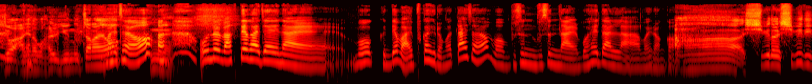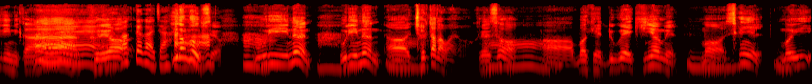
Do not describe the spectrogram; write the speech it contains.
그죠 아니라고 할 이유는 없잖아요. 맞아요. 네. 오늘 막대 과자의 날 뭐 근데 와이프가 이런 거 따져요? 뭐 무슨 무슨 날 뭐 해달라 뭐 이런 거. 아 11월 11일이니까 네, 그래요. 막대 과자. 이런 거 없어요. 아. 우리는 아. 우리는 어, 어. 절 따라와요 그래서 어. 어, 뭐 이렇게 누구의 기념일 뭐 음. 생일 음. 뭐 이,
